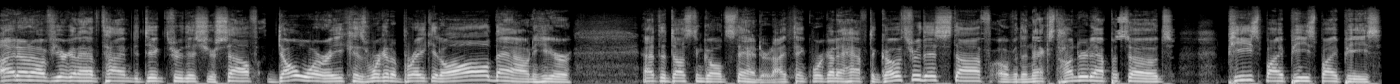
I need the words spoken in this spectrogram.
I don't know if you're going to have time to dig through this yourself. Don't worry, because we're going to break it all down here at the Dustin Gold Standard. I think we're going to have to go through this stuff over the next 100 episodes piece by piece by piece.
